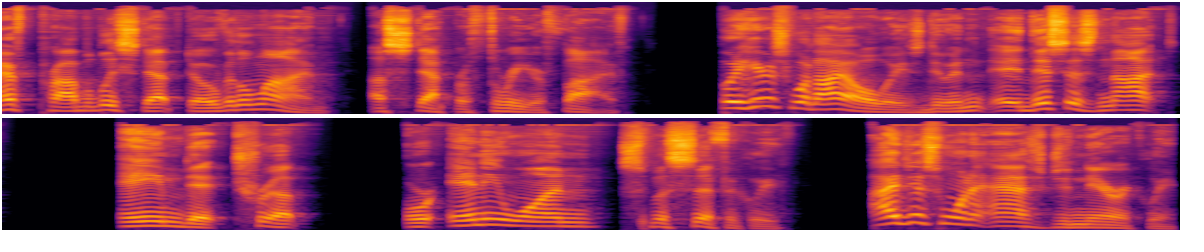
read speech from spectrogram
have probably stepped over the line, a step or three or five. But here's what I always do, and uh, this is not aimed at Trip or anyone specifically. I just want to ask generically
